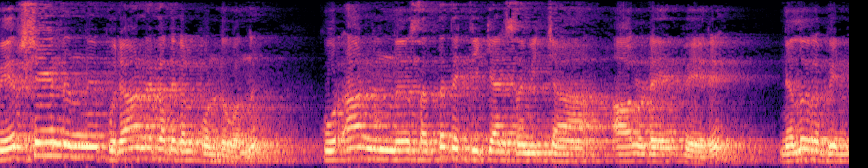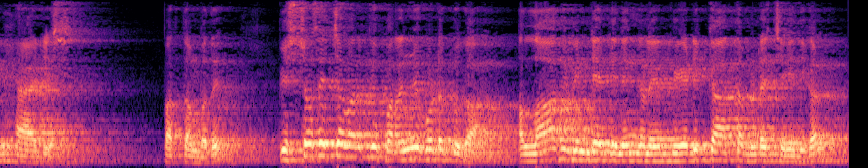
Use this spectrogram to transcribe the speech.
പേർഷ്യയിൽ നിന്ന് പുരാണ കഥകൾ കൊണ്ടുവന്ന് ഖുർആൻ നിന്ന് ശ്രദ്ധ തെറ്റിക്കാൻ ശ്രമിച്ച ആളുടെ പേര് നെലർ ബിൻ ഹാരിസ്. പത്തൊമ്പത് വിശ്വസിച്ചവർക്ക് പറഞ്ഞു കൊടുക്കുക. അള്ളാഹുവിന്റെ ദിനങ്ങളെ പേടിക്കാത്തവരുടെ ചെയ്തികൾ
